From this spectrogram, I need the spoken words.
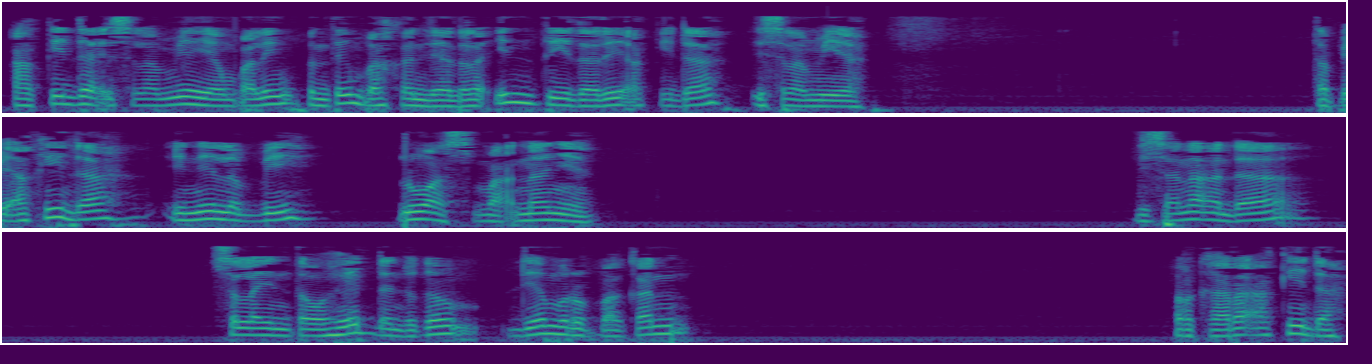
akidah Islamiyah yang paling penting bahkan dia adalah inti dari akidah Islamiyah. Tapi akidah ini lebih luas maknanya. Di sana ada selain tauhid dan juga dia merupakan perkara akidah.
